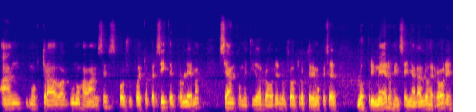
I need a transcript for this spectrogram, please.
han mostrado algunos avances, por supuesto persisten problemas, se han cometido errores, nosotros tenemos que ser los primeros en señalar los errores,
